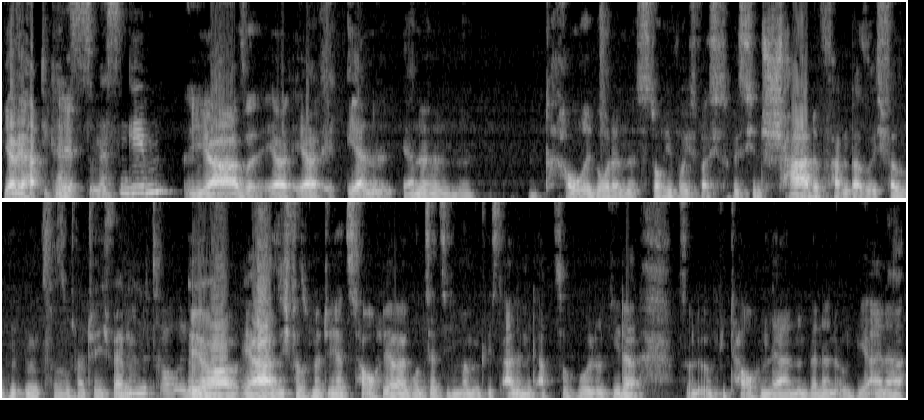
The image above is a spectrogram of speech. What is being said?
ja, wir hatten, die kannst du zum Besten geben? Ja, also eher, eher, eher, eine, eher eine, eine traurige oder eine Story, wo ich, was ich so ein bisschen schade fand. Also ich versuche versuch natürlich, wenn. Ja, ja, also ich versuche natürlich als Tauchlehrer grundsätzlich immer möglichst alle mit abzuholen und jeder soll irgendwie tauchen lernen und wenn dann irgendwie einer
